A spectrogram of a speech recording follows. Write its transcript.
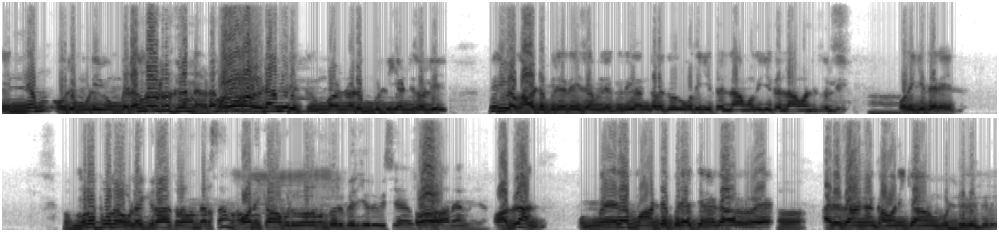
இன்னும் ஒரு முடிவும். இடங்கள் இருக்கு என்ன? இடம் இருக்கு. உங்க நெடும்புட்டி என்று சொல்லி பெரிய காட்டு பிரதேசம் இருக்குது. எங்களுக்கு ஒதுக்கி தரலாம் ஒதுக்கி தரலாம்னு சொல்லி. ஒதுக்கி தரையில் உங்களை போல உழைக்கிறாக்களை வந்து அரசாங்கம் கவனிக்காம விடுறது வந்து ஒரு பெரிய ஒரு விஷயம்? அதுதான் உண்மையில மாட்டு பிரச்சனைக்காரரை அரசாங்கம் கவனிக்காம விட்டு இருக்குது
